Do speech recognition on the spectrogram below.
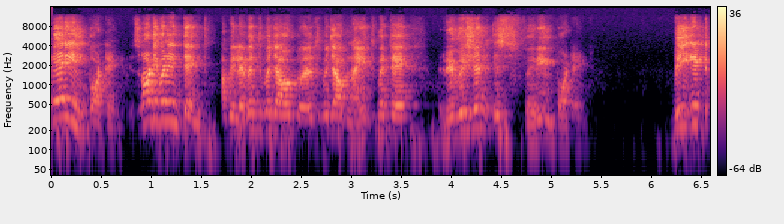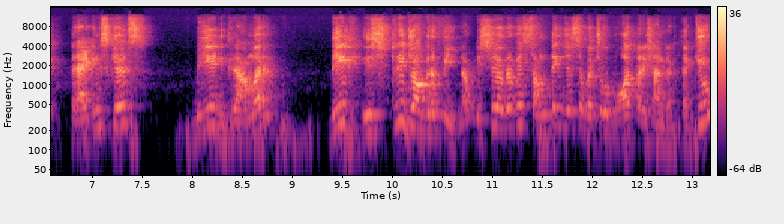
very important it's not even in tenth अब इलेवेंथ में जाओ ट्वेल्थ में जाओ नाइन्थ में थे revision is very important be it writing skills be it grammar be it history geography now history geography something जिससे बच्चों को बहुत परेशान करता है। क्यों?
